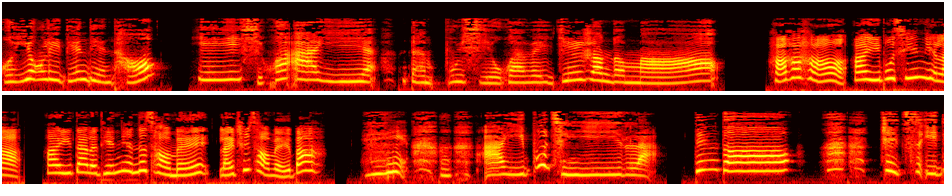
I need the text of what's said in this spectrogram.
我用力点点头。依依喜欢阿姨，但不喜欢围巾上的毛。好，好，好，阿姨不亲你了。阿姨带了甜甜的草莓，来吃草莓吧。阿姨不亲依依啦。叮咚，这次一定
